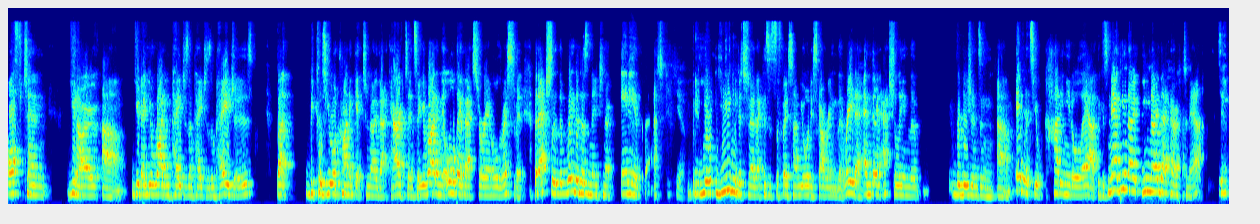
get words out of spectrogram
often you know um, you know you're writing pages and pages and pages but because you're trying to get to know that character and so you're writing the, all their backstory and all the rest of it but actually the reader doesn't need to know any of that Yeah. but you you needed to know that because it's the first time you're discovering the reader and then actually in the revisions and um, edits you're cutting it all out because now you know you know that character now so, Yeah.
